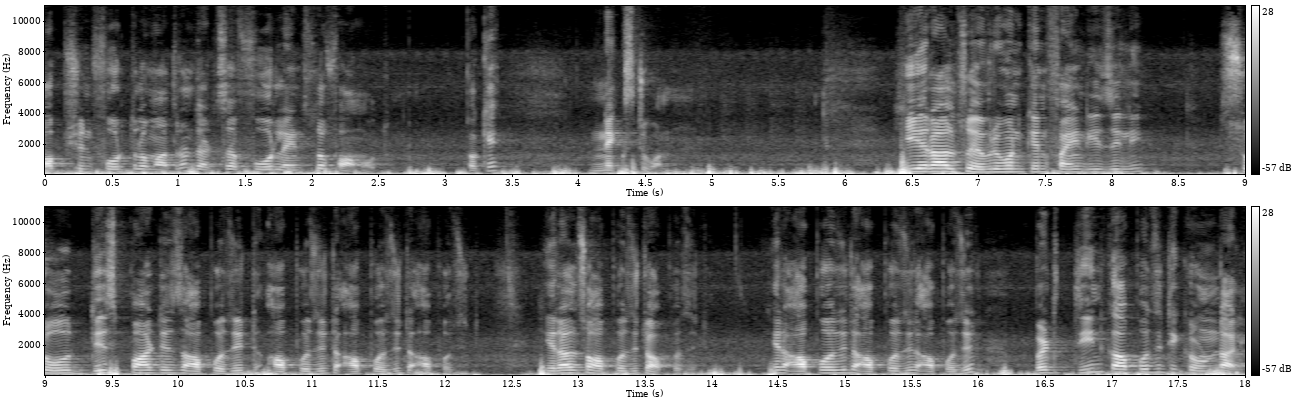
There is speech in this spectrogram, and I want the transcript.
ఆప్షన్ ఫోర్త్లో మాత్రం దట్స్ అ ఫోర్ లైన్స్తో ఫామ్ అవుతుంది okay next one here also everyone one can find easily so this part opposite opposite opposite opposite opposite also opposite opposite opposite here opposite opposite opposite but దీనికి ఆపోజిట్ ఇక్కడ ఉండాలి.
